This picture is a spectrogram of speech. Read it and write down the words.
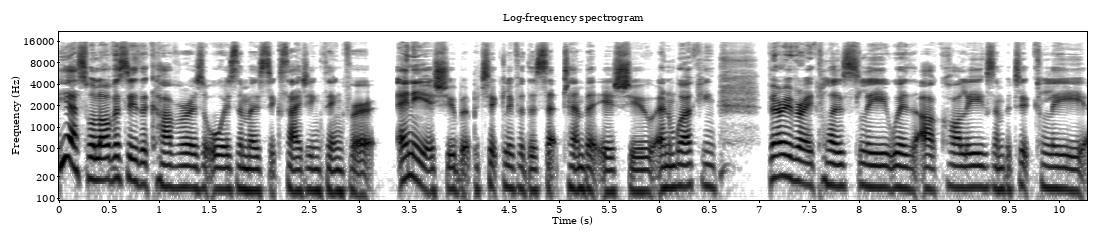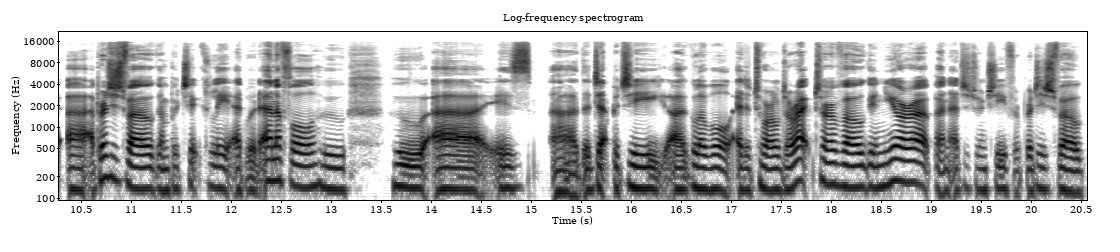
Yes, well, obviously, the cover is always the most exciting thing for any issue, but particularly for the September issue, and working very, very closely with our colleagues, and particularly uh, at British Vogue, and particularly Edward Enninful, who who uh, is uh, the deputy uh, global editorial director of Vogue in Europe and editor in chief of British Vogue.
